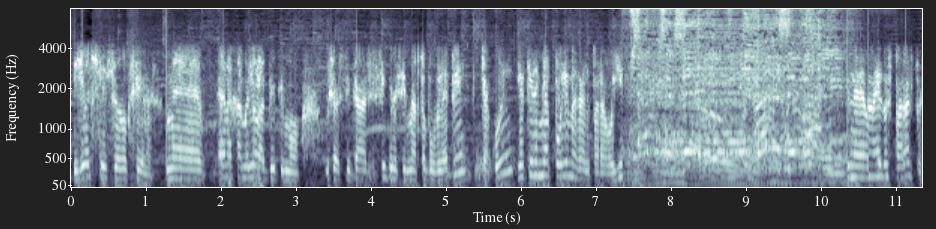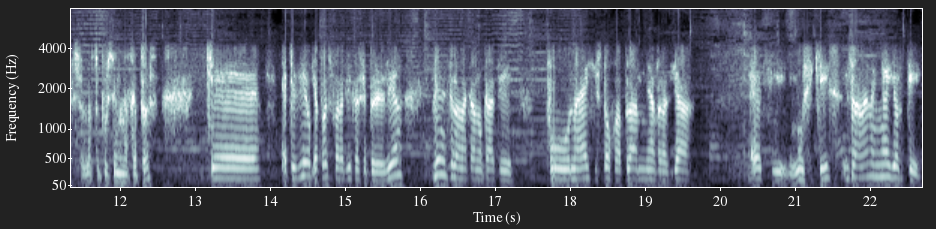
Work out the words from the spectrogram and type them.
γεύση αισιοδοξίας. Με ένα χαμηλό αντίτιμο ουσιαστικά σε σύγκριση με αυτό που βλέπει και ακούει, γιατί είναι μια πολύ μεγάλη παραγωγή. Είναι ένα είδος παράστασης όλο αυτό που συμβαίνει φέτος. Και επειδή για πρώτη φορά βγήκα σε περιοδία, δεν ήθελα να κάνω κάτι που να έχει στόχο απλά μια βραδιά έτσι μουσικής, ήθελα να είναι μια γιορτή.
